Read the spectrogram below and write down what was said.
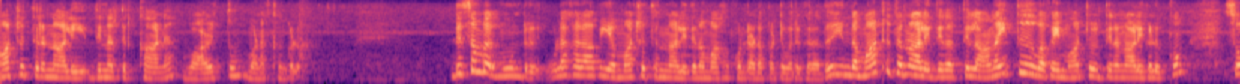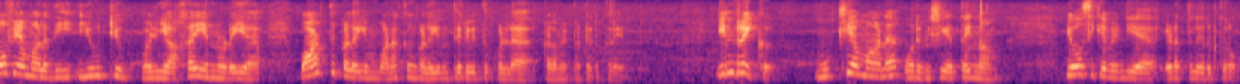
மாற்றுத்திறனாளி தினத்திற்கான வாழ்த்தும் வணக்கங்களும். டிசம்பர் மூன்று உலகளாவிய மாற்றுத்திறனாளி தினமாக கொண்டாடப்பட்டு வருகிறது. இந்த மாற்றுத்திறனாளி தினத்தில் அனைத்து வகை மாற்றுத்திறனாளிகளுக்கும் சோஃபியா மாலதி யூடியூப் வழியாக என்னுடைய வாழ்த்துக்களையும் வணக்கங்களையும் தெரிவித்துக்கொள்ள கடமைப்பட்டிருக்கிறேன். இன்றைக்கு முக்கியமான ஒரு விஷயத்தை நாம் யோசிக்க வேண்டிய இடத்தில் இருக்கிறோம்.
